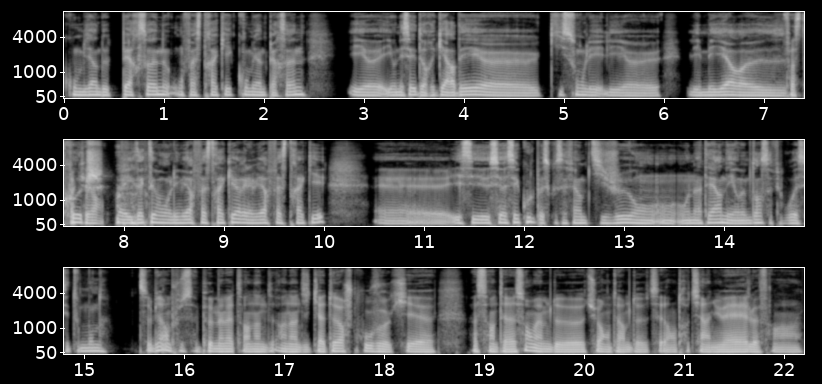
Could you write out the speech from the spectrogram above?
combien de personnes on fasse traquer combien de personnes. Et, euh, et on essaye de regarder euh, qui sont les, les, euh, les meilleurs euh, Fast coachs. trackers. Ouais, exactement, les meilleurs fast trackers et les meilleurs fast trackés. Euh, et c'est c'est assez cool parce que ça fait un petit jeu en, en- en interne et en même temps, ça fait progresser tout le monde. C'est bien. En plus, ça peut même être un, ind- un indicateur, je trouve, qui est assez intéressant, même de, tu vois, en termes de entretien annuel, enfin,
